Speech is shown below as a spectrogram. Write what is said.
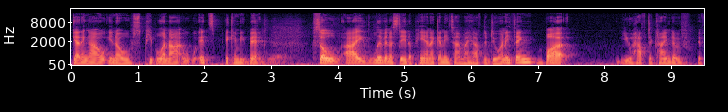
getting out you know people are not it's it can be big. So i live in a state of panic anytime i have to do anything but you have to kind of if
